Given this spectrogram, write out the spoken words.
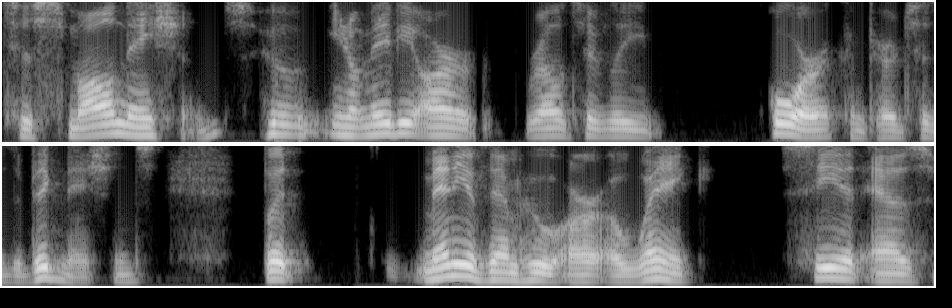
to small nations who, you know, maybe are relatively poor compared to the big nations, but many of them who are awake see it as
